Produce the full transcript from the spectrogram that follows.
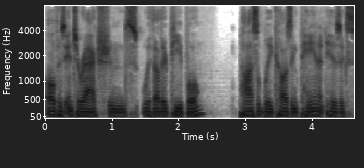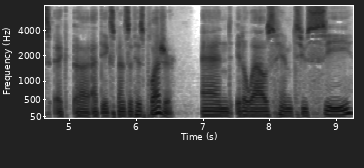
all of his interactions with other people possibly causing pain at his ex, uh, at the expense of his pleasure and it allows him to see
